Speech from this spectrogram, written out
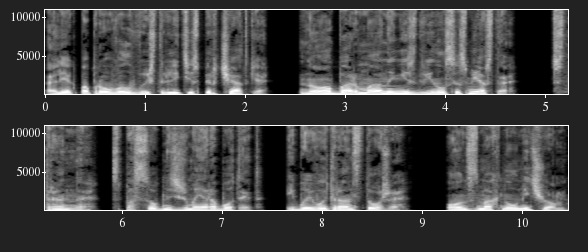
Олег попробовал выстрелить из перчатки, но барман и не сдвинулся с места. Странно, способность же моя работает, и боевой транс тоже. Он взмахнул мечом,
